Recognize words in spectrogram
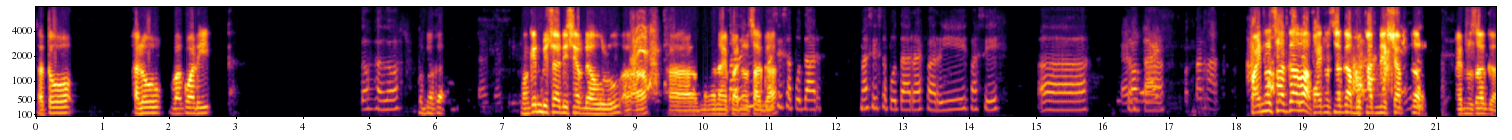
Satu. Halo Mbak Kuali. Halo, halo. Mungkin bisa di-share dahulu uh, uh, mengenai Paling final saga. Masih seputar masih seputar referee, masih uh, tentang Final Saga lah, Final Saga bukan next chapter. Final Saga.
